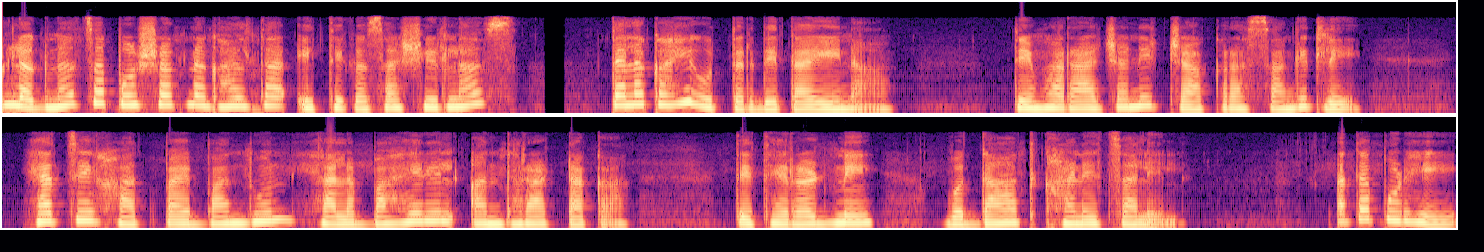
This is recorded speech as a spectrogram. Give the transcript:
लग्नाचा पोशाख न घालता येथे कसा शिरलास? त्याला काही उत्तर देता येईना. तेव्हा राजाने चाकरास सांगितले ह्याचे हातपाय बांधून ह्याला बाहेरील अंधारात टाका. तेथे रडणे व दात खाणे चालेल. आता पुढे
